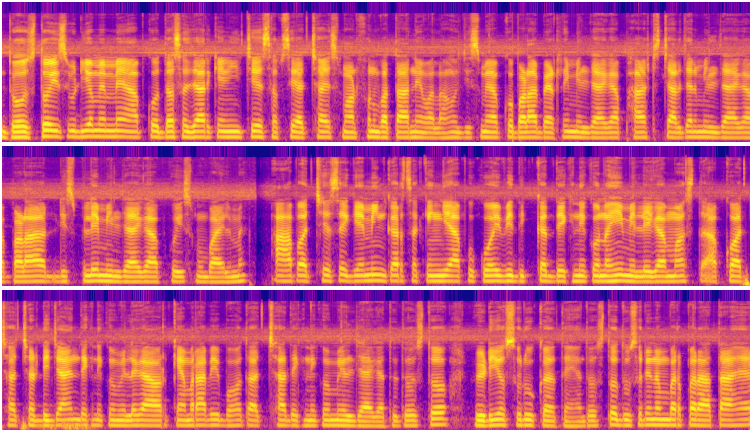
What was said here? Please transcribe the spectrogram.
दोस्तों, इस वीडियो में मैं आपको दस हज़ार के नीचे सबसे अच्छा स्मार्टफ़ोन बताने वाला हूँ, जिसमें आपको बड़ा बैटरी मिल जाएगा, फास्ट चार्जर मिल जाएगा, बड़ा डिस्प्ले मिल जाएगा आपको इस मोबाइल में। आप अच्छे से गेमिंग कर सकेंगे, आपको कोई भी दिक्कत देखने को नहीं मिलेगा, मस्त आपको अच्छा अच्छा डिज़ाइन देखने को मिलेगा और कैमरा भी बहुत अच्छा देखने को मिल जाएगा। तो दोस्तों वीडियो शुरू करते हैं। दोस्तों, दूसरे नंबर पर आता है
